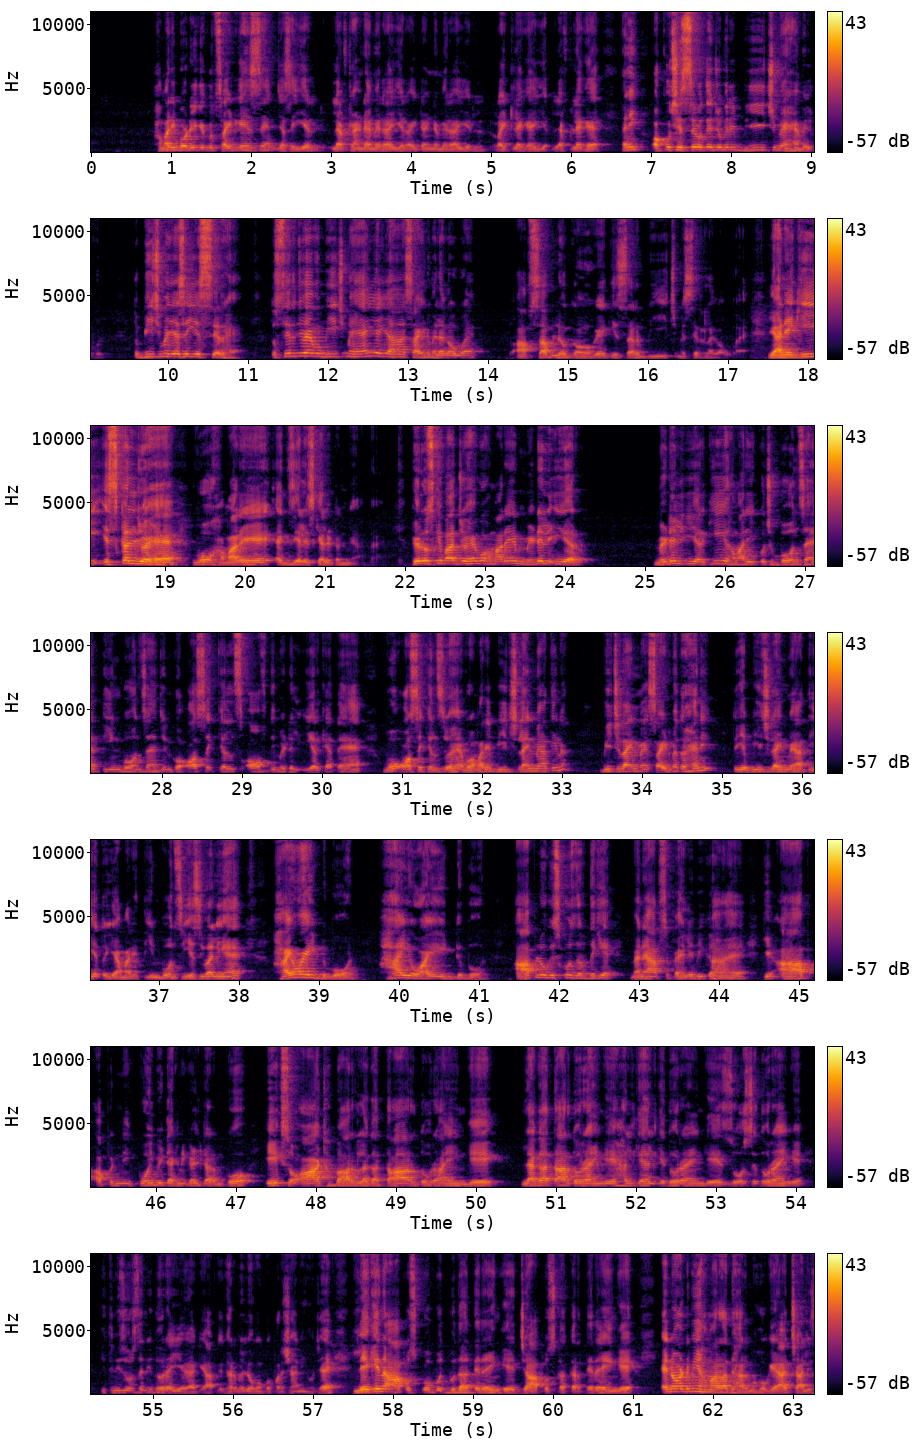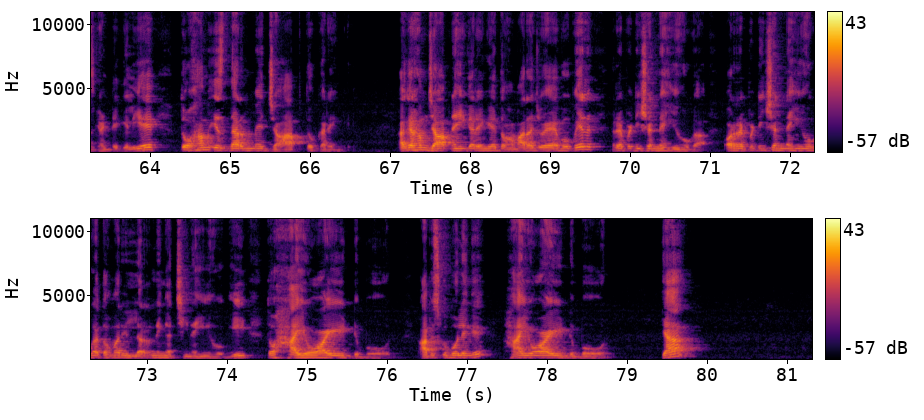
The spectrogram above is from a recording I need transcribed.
हमारी बॉडी के कुछ साइड के हिस्से हैं, जैसे ये लेफ़्ट हैंड है मेरा, ये राइट हैंड है मेरा, ये राइट लेग है, ये लेफ़्ट लेग है यानी और कुछ हिस्से होते हैं जो मेरे बीच में है बिल्कुल। तो बीच में जैसे ये सिर है तो सिर जो है वो बीच में है या यहाँ साइड में लगा हुआ है? तो आप सब लोग कहोगे कि सर बीच में सिर लगा हुआ है। यानी कि स्कल जो है वो हमारे एक्सियल स्केलेटन में आता है। फिर उसके बाद जो है वो हमारे मिडिल ईयर मिडिल ईयर की हमारी कुछ बोन्स हैं, तीन बोन्स हैं जिनको ossicles of the middle ear कहते हैं। वो ऑसिकल्स जो है, वो हमारी बीच लाइन में आती ना? बीच लाइन में साइड में तो है नहीं तो ये बीच लाइन में आती है तो ये हमारी तीन बोन्स ये वाली हैं। हाइवाइड बोन हाइवाइड बोन आप लोग इसको ज़रूर देखिए। मैंने आपसे पहले भी कहा है कि आप अपनी कोई भी टेक्निकल टर्म को 108 बार लगातार दोहराएँगे लगातार दोहराएँगे हल्के हल्के दोहराएँगे, ज़ोर से दोहराएँगे। इतनी ज़ोर से नहीं दोहराइएगा कि आपके घर में लोगों को परेशानी हो जाए, लेकिन आप उसको बुदबुदाते रहेंगे, जाप उसका करते रहेंगे। एनॉडमी हमारा धर्म हो गया चालीस घंटे के लिए तो हम इस धर्म में जाप तो करेंगे। अगर हम जाप नहीं करेंगे तो हमारा जो है वो फिर रेपिटिशन नहीं होगा। और रेपिटेशन नहीं होगा तो हमारी लर्निंग अच्छी नहीं होगी। तो हाइवाइड बोन आप इसको बोलेंगे? हाइवाइड बोन क्या?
